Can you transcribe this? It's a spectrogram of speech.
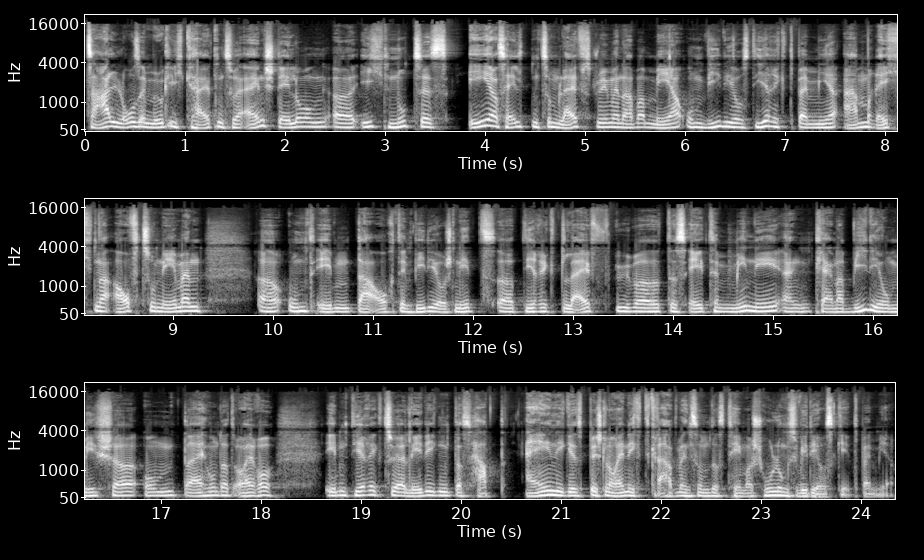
zahllose Möglichkeiten zur Einstellung. Äh, ich nutze es eher selten zum Livestreamen, aber mehr, um Videos direkt bei mir am Rechner aufzunehmen äh, und eben da auch den Videoschnitt äh, direkt live über das ATEM Mini, ein kleiner Videomischer um 300 Euro, eben direkt zu erledigen. Das hat einiges beschleunigt, gerade wenn es um das Thema Schulungsvideos geht bei mir.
